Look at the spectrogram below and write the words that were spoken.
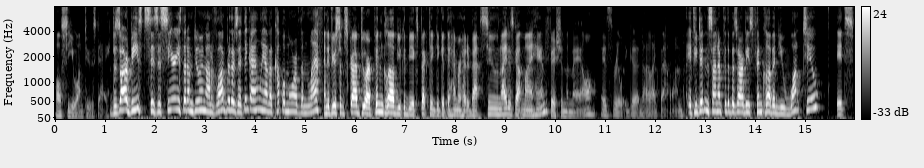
I'll see you on Tuesday. Bizarre Beasts is a series that I'm doing on Vlogbrothers. I think I only have a couple more of them left. And if you're subscribed to our pin club, you could be expecting to get the hammer-headed bat soon. I just got my handfish in the mail. It's really good. I like that one. If you didn't sign up for the Bizarre Beast pin club and you want to, it's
